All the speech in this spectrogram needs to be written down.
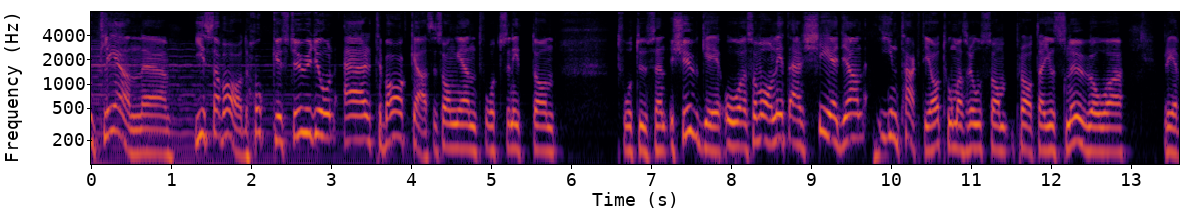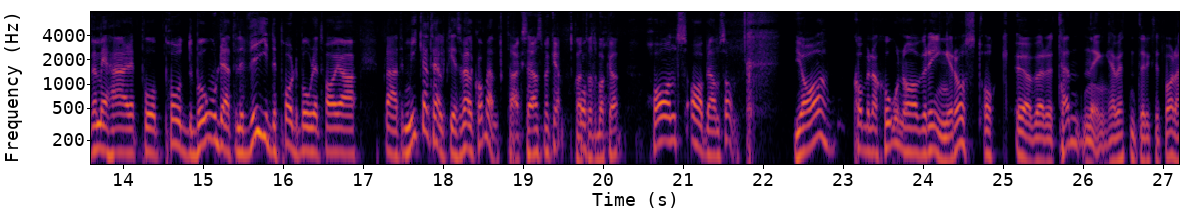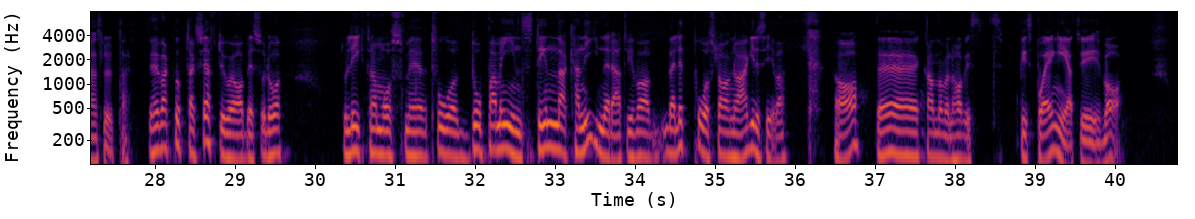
Äntligen! Eh, gissa vad? Hockeystudion är tillbaka säsongen 2019 2020 och som vanligt är kedjan intakt. Jag, Thomas Roos, som pratar just nu och bredvid mig här på poddbordet, eller vid poddbordet har jag bland annat Mikael Tellqvist. Välkommen! Tack så hemskt mycket. Skönt att vara tillbaka. Hans Abrahamsson. Ja, kombination av ringrost och övertändning. Jag vet inte riktigt var det här slutar. Vi har varit på upptaktsträff du och Abis och då, då liknade de oss med två dopaminstinna kaniner. Att vi var väldigt påslagna och aggressiva. Ja, det kan de väl ha visst, visst poäng i att vi var.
